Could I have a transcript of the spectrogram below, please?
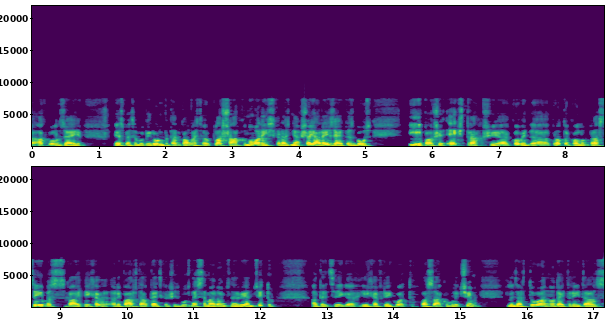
aktualizēja, iespējams, bija runa par tādu konkrētu plašāku norisi, ka šajā reizē tas būs īpaši ekstra šie Covid protokoli un prasības. Kā IHF arī pārstāv teica, ka šis būs nesamērojams nevienu citu attiecīgi IHF rīkot pasākumu līdz šim. Līdz ar to noteikti arī tās,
